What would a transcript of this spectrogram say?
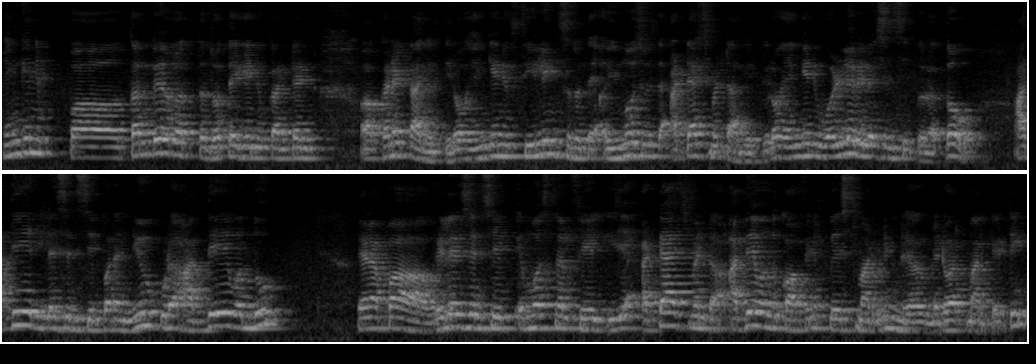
ಹೆಂಗೆ ನೀವು ಪ- ತಂದೆಯವರ ಜೊತೆಗೆ ನೀವು ಕಂಟೆಂಟ್ ಕನೆಕ್ಟ್ ಆಗಿರ್ತೀರೋ, ಹೆಂಗೆ ನೀವು ಫೀಲಿಂಗ್ಸ್ ಜೊತೆ ಇಮೋಷನ್ ಜೊತೆ ಅಟ್ಯಾಚ್ಮೆಂಟ್ ಆಗಿರ್ತೀರೋ, ಹೆಂಗೆ ನೀವು ಒಳ್ಳೆ ರಿಲೇಷನ್ಶಿಪ್ ಇರುತ್ತೋ, ಅದೇ ರಿಲೇಷನ್ಶಿಪ್ಪನ್ನು ನೀವು ಕೂಡ ಅದೇ ಒಂದು ಏನಪ್ಪ ರಿಲೇಷನ್ಶಿಪ್ ಎಮೋಷ್ನಲ್ ಫೀಲ್ ಇದೆ ಅಟ್ಯಾಚ್ಮೆಂಟ್ ಅದೇ ಒಂದು ಕಾಫಿನ ಪೇಸ್ಟ್ ಮಾಡಿಬಿಟ್ಟು ನೆಟ್ವರ್ಕ್ ಮಾರ್ಕೆಟಿಂಗ್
